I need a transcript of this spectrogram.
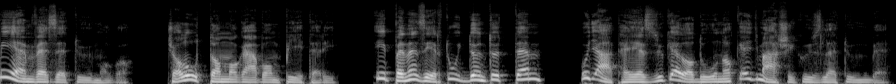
Milyen vezető maga? Csalódtam magában, Péteri. Éppen ezért úgy döntöttem, hogy áthelyezzük eladónak egy másik üzletünkbe.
